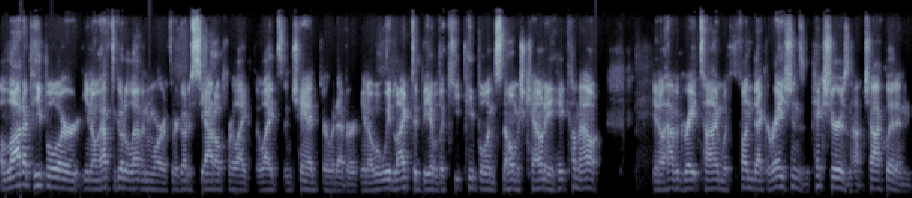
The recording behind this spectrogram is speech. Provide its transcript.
a lot of people are, you know, have to go to Leavenworth or go to Seattle for like the lights enchant or whatever, you know, but we'd like to be able to keep people in Snohomish County. Hey, come out, you know, have a great time with fun decorations and pictures and hot chocolate and,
